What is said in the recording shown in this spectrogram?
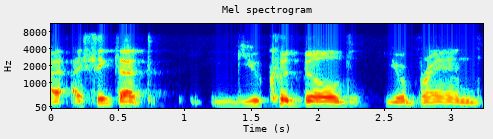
I, I think that you could build your brand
